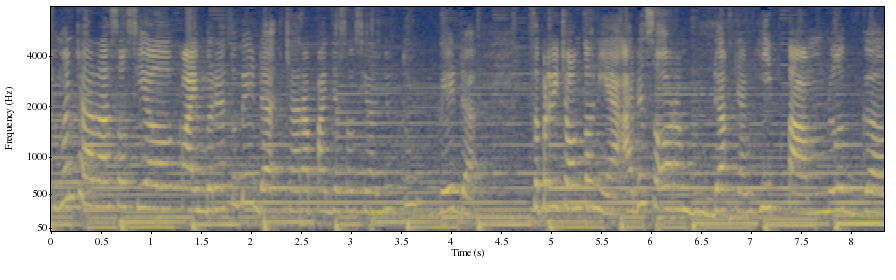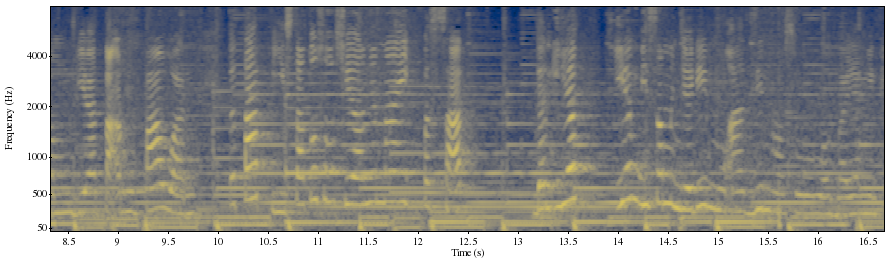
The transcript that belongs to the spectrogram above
Cuman cara social climbernya tuh beda, cara panjat sosialnya tuh beda. Seperti contoh nih ya, ada seorang budak yang hitam, legam, dia tak rupawan, tetapi status sosialnya naik pesat dan ia ia bisa menjadi muazin Rasulullah. Bayangin,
